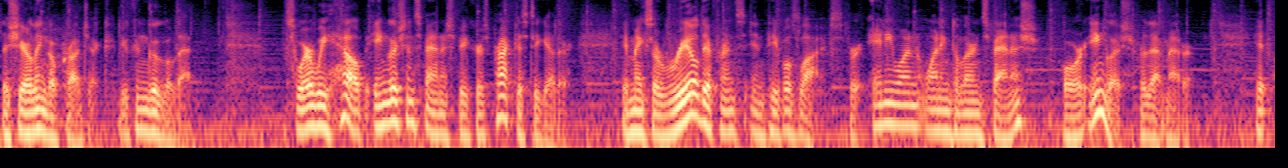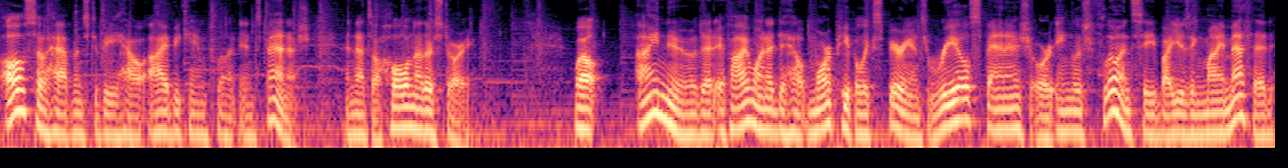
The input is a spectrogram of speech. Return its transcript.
the ShareLingo Project. You can Google that. It's where we help English and Spanish speakers practice together. It makes a real difference in people's lives for anyone wanting to learn Spanish or English for that matter. It also happens to be how I became fluent in Spanish, and that's a whole nother story. Well, I knew that if I wanted to help more people experience real Spanish or English fluency by using my method,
